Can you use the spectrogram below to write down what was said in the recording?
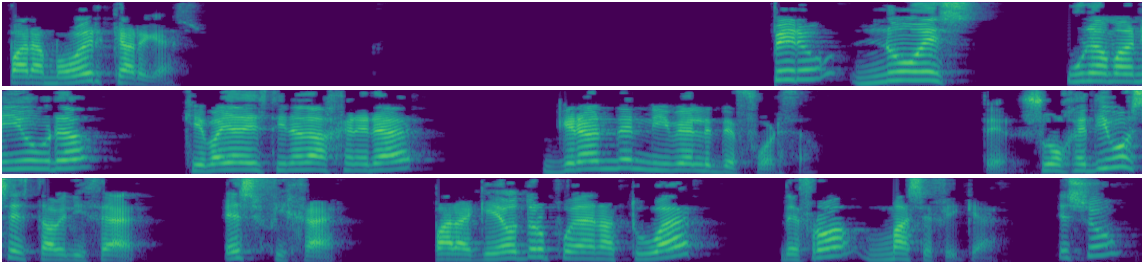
para mover cargas. Pero no es una maniobra que vaya destinada a generar grandes niveles de fuerza. Su objetivo es estabilizar, es fijar, para que otros puedan actuar de forma más eficaz. Eso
